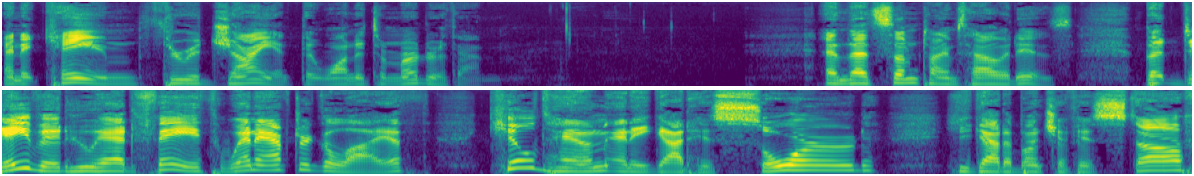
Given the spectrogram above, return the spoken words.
And it came through a giant that wanted to murder them. And that's sometimes how it is. But David, who had faith, went after Goliath, killed him, and he got his sword. He got a bunch of his stuff.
